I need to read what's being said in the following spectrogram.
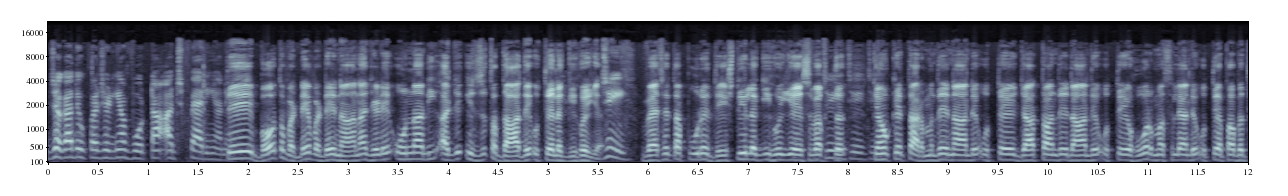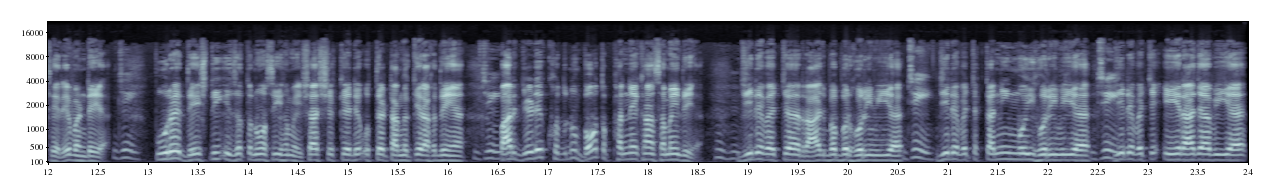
ਜਗ੍ਹਾ ਦੇ ਉੱਪਰ ਜਿਹੜੀਆਂ ਵੋਟਾਂ ਅੱਜ ਪੈ ਰਹੀਆਂ ਨੇ ਤੇ ਬਹੁਤ ਵੱਡੇ ਵੱਡੇ ਨਾਂ ਨਾ ਜਿਹੜੇ ਉਹਨਾਂ ਦੀ ਅੱਜ ਇੱਜ਼ਤ ਦਾ ਦੇ ਉੱਤੇ ਲੱਗੀ ਹੋਈ ਹੈ। ਵੈਸੇ ਤਾਂ ਪੂਰੇ ਦੇਸ਼ ਦੀ ਲੱਗੀ ਹੋਈ ਹੈ ਇਸ ਵਕਤ। ਕਿਉਂਕਿ ਧਰਮ ਦੇ ਨਾਂ ਦੇ ਉੱਤੇ ਜਾਤਾਂ ਦੇ ਨਾਂ ਦੇ ਉੱਤੇ ਹੋਰ ਮਸਲਿਆਂ ਦੇ ਉੱਤੇ ਆਪਾਂ ਬਥੇਰੇ ਵੰਡੇ ਆ। ਪੂਰੇ ਦੇਸ਼ ਦੀ ਇੱਜ਼ਤ ਨੂੰ ਅਸੀਂ ਹਮੇਸ਼ਾ ਸਿੱਕੇ ਦੇ ਉੱਤੇ ਟੰਗ ਕੇ ਰੱਖਦੇ ਆ। ਪਰ ਜਿਹੜੇ ਖੁਦ ਨੂੰ ਬਹੁਤ ਫੰਨੇ ਖਾਂ ਸਮਝਦੇ ਆ ਜਿਹਦੇ ਵਿੱਚ ਰਾਜ ਬੱਬਰ ਹੋਰੀ ਵੀ ਆ। ਜਿਹਦੇ ਵਿੱਚ ਕੰਨੀ ਮੋਈ ਹੋਰੀ ਵੀ ਜੀ। ਜਿਹਦੇ ਵਿੱਚ ਏ ਰਾਜਾ ਵੀ ਆ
